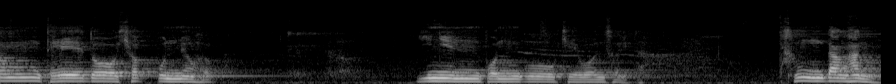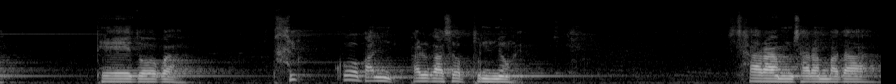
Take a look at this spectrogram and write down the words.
당당 대도 혁분명하고 인인 본구 개원설이다. 당당한 대도가 밝고 밝- 밝아서 분명해요. 사람 사람마다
